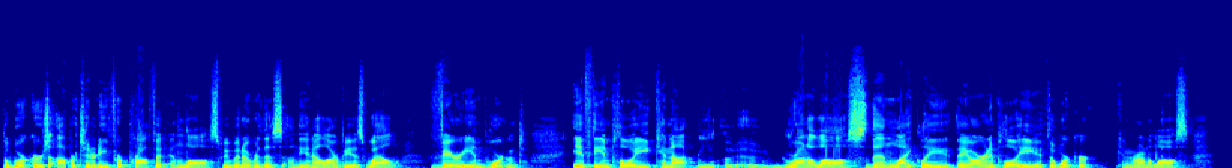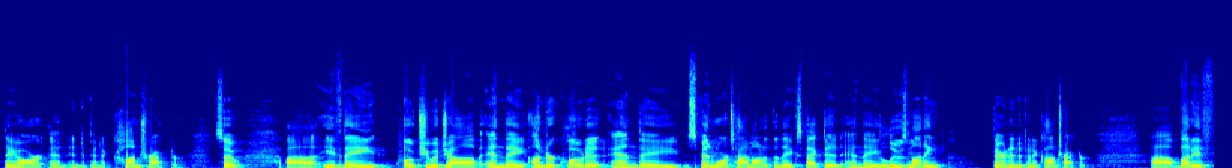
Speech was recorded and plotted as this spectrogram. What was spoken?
The worker's opportunity for profit and loss. We went over this on the NLRB as well. Very important. If the employee cannot uh, run a loss, then likely they are an employee. If the worker can run a loss, they are an independent contractor. So uh, if they quote you a job and they underquote it and they spend more time on it than they expected and they lose money, they're an independent contractor. Uh, but if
